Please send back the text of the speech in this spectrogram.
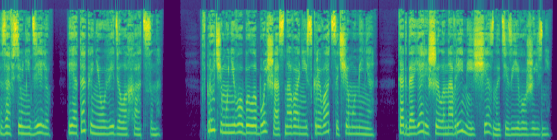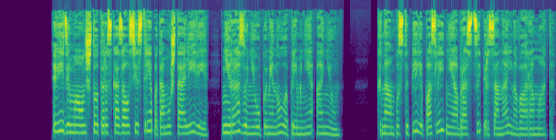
За всю неделю я так и не увидела Хадсона. Впрочем, у него было больше оснований скрываться, чем у меня, когда я решила на время исчезнуть из его жизни. Видимо, он что-то рассказал сестре, потому что Оливия ни разу не упомянула при мне о нем. К нам поступили последние образцы персонального аромата.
